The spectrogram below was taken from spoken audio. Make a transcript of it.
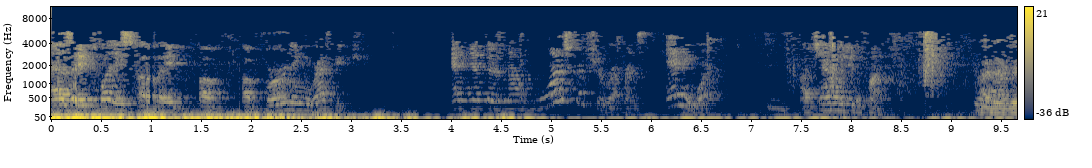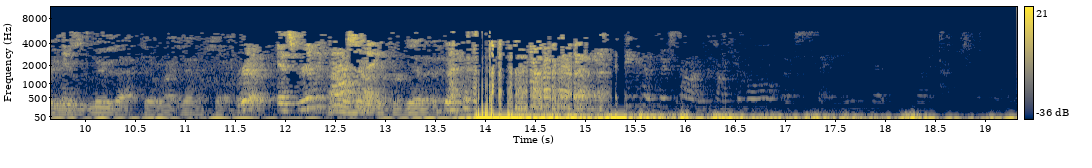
as a place of a of, of burning refuge. And yet there's not one scripture reference anywhere. I challenge you to find it. I never even knew that till right now, so. Really, it's really fascinating. I was fascinating. never forget it because they're so uncomfortable of saying that what it actually was?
